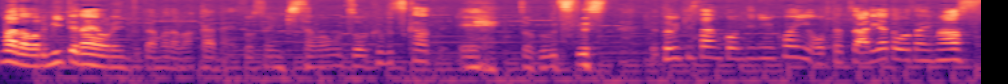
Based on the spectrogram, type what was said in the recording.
まだ俺見てない俺にとってはまだわかんない。そして、貴様も俗物か。ええ俗物です。富木さん、コンティニューコインお二つありがとうございます。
